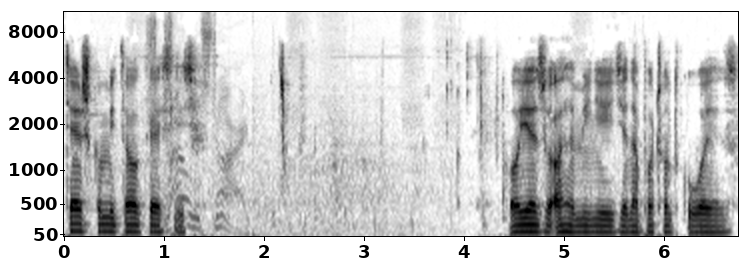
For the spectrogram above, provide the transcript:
Ciężko mi to określić. O Jezu, ale mi nie idzie na początku, o Jezu.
